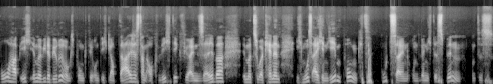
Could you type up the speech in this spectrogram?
wo habe ich immer wieder Berührungspunkte? Und ich glaube, da ist es dann auch wichtig für einen selber immer zu erkennen, ich muss eigentlich in jedem Punkt gut sein. Und wenn ich das bin und das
